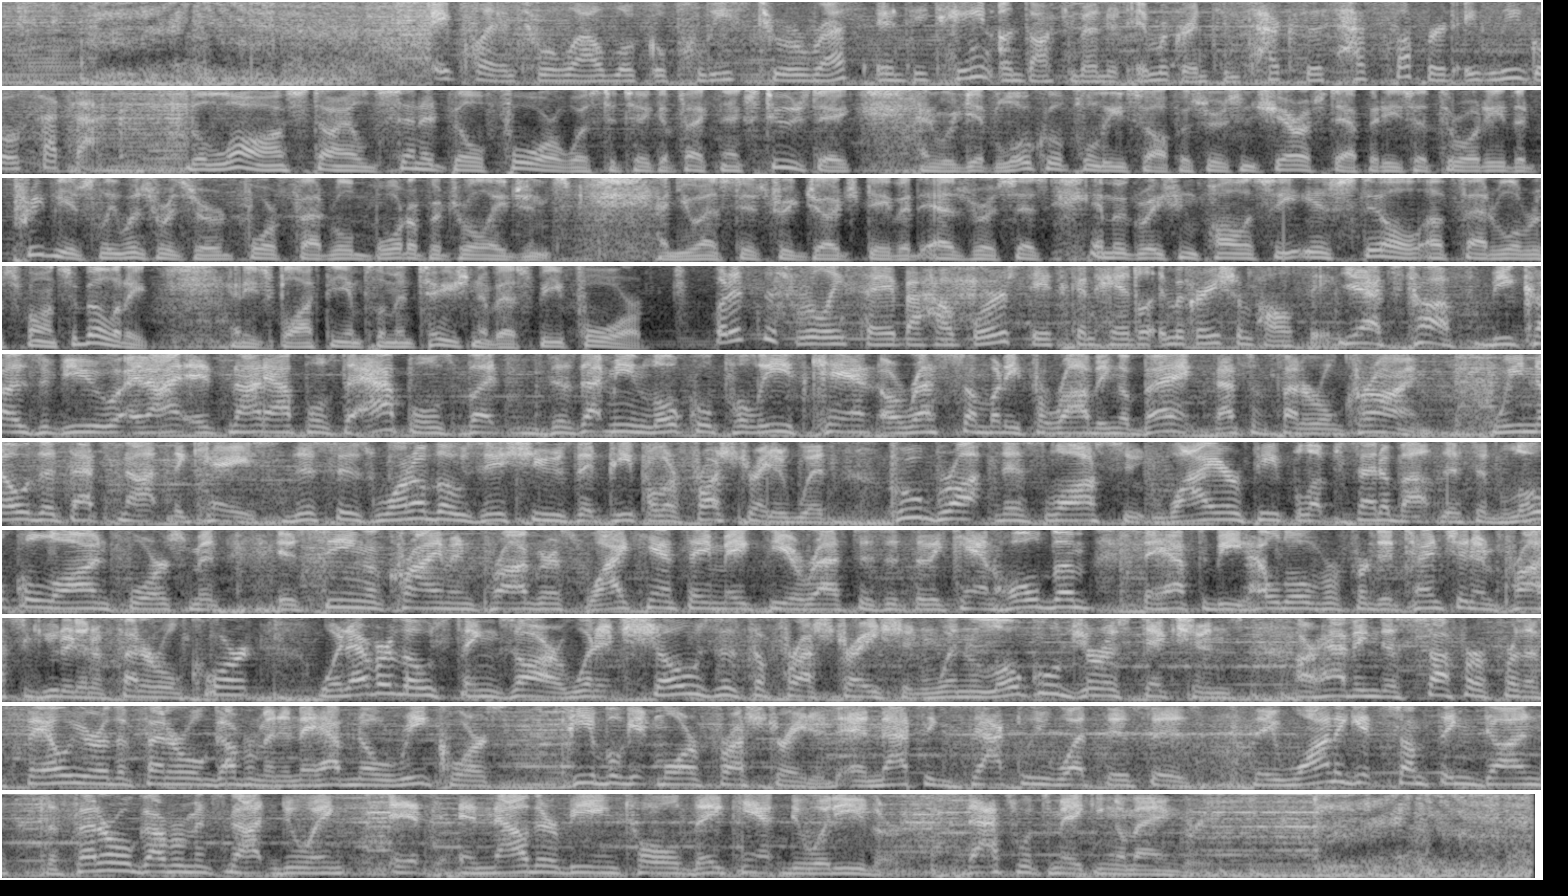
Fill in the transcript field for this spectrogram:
A plan to allow local police to arrest and detain undocumented immigrants in Texas has suffered a legal setback. The law, styled Senate Bill 4, was to take effect next Tuesday and would give local police officers and sheriff's deputies authority that previously was reserved for federal Border Patrol agents. And U.S. District Judge David Ezra says immigration policy is still a federal responsibility, and he's blocked the implementation of SB 4. What does this really say about how border states can handle immigration policy? Yeah, it's tough because if you, and I, it's not apples to apples, but does that mean local police can't arrest somebody for robbing a bank? That's a federal crime. We know that that's not the case. This is one of those issues that people are frustrated with. Who brought this lawsuit? Why are people upset about this? If local law enforcement is seeing a crime in progress, why can't they make the arrest? Is it that they can't hold them? They have to be held over for detention and prosecuted in a federal court? Whatever those things are, what it shows is the frustration when local jurisdictions are having to suffer for the failure of the federal government and they have no recourse, people get more frustrated. And that's exactly what this is. They want to get something done. The federal government's not doing it, and now they're being told they can't do it either. That's what's making them angry.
